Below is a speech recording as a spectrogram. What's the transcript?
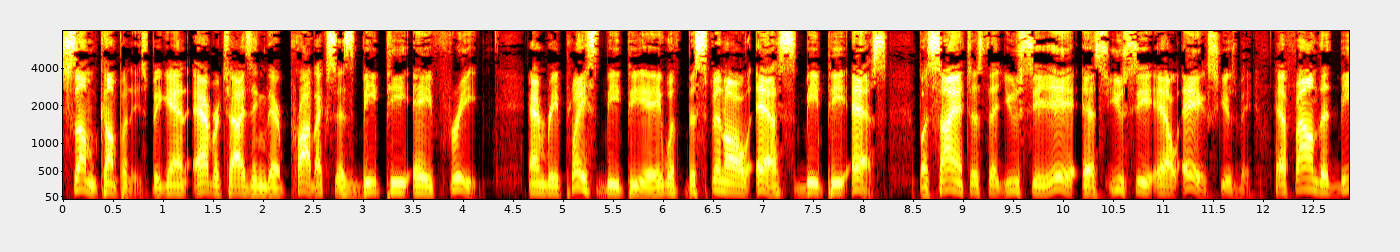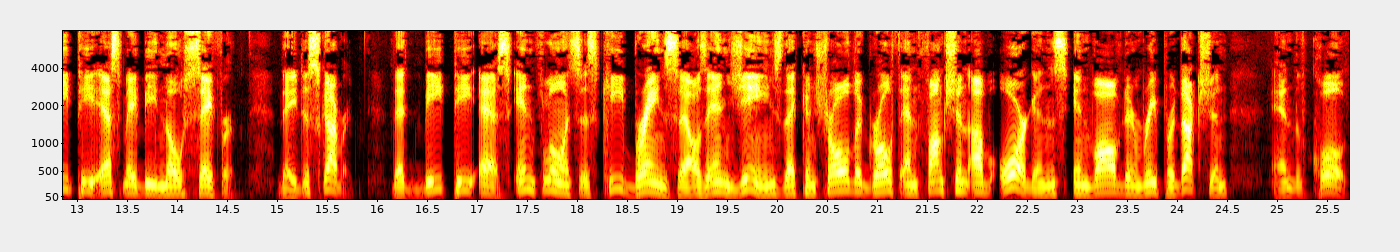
Some companies began advertising their products as BPA free, and replaced BPA with bisphenol S, BPS. But scientists at UCLA, excuse me, have found that BPS may be no safer. They discovered that BPS influences key brain cells and genes that control the growth and function of organs involved in reproduction. End of quote.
